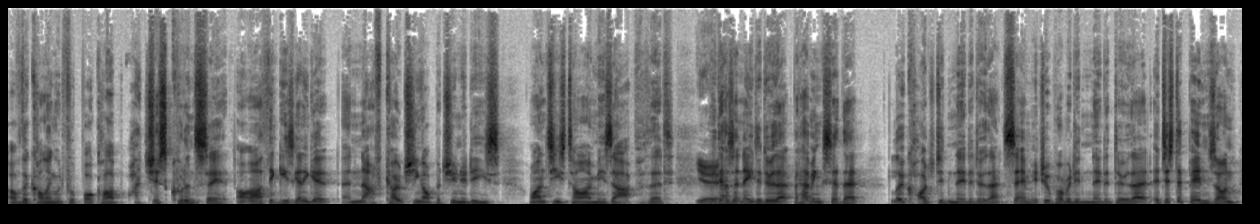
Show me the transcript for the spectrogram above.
of the Collingwood Football Club. I just couldn't see it. I think he's going to get enough coaching opportunities once his time is up that yeah. he doesn't need to do that. But having said that, Luke Hodge didn't need to do that. Sam Mitchell probably didn't need to do that. It just depends on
